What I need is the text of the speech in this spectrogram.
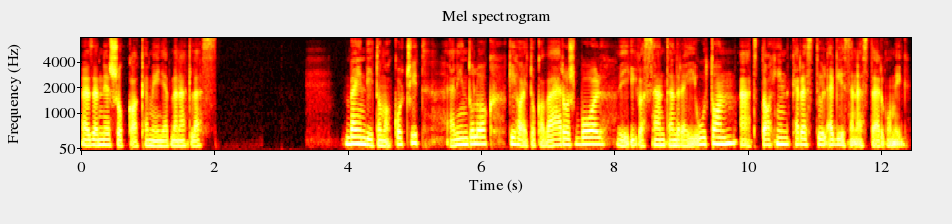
Ez ennél sokkal keményebb menet lesz. Beindítom a kocsit, elindulok, kihajtok a városból, végig a Szentendrei úton, át Tahin, keresztül egészen Esztergomig.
